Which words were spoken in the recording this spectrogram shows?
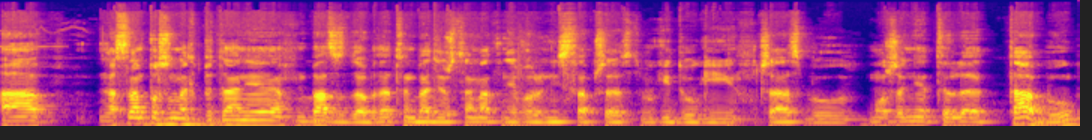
A na sam początek pytanie bardzo dobre, tym bardziej, że temat niewolnictwa przez długi, długi czas był może nie tyle tabu,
